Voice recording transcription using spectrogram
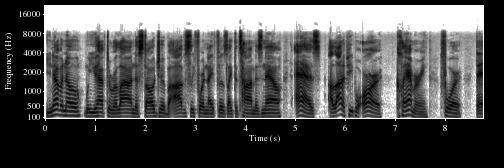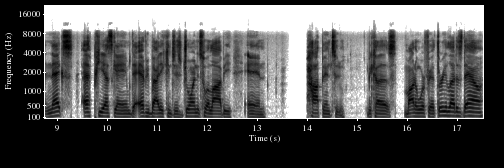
you never know when you have to rely on nostalgia, but obviously Fortnite feels like the time is now, as a lot of people are clamoring for that next FPS game that everybody can just join into a lobby and hop into because Modern Warfare 3 let us down.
